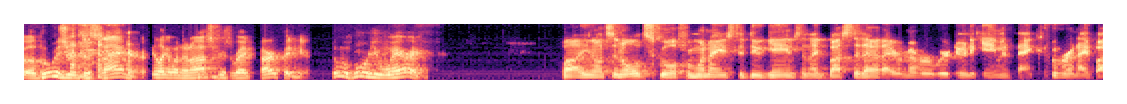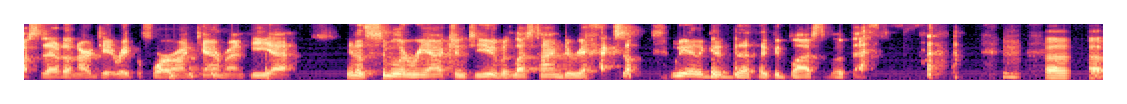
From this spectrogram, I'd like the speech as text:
uh, who is your designer? I feel like I'm on an Oscars red carpet here. Who, who are you wearing? Well, you know, it's an old school from when I used to do games and I busted out. I remember we were doing a game in Vancouver and I busted out on RJ right before on camera and he, uh, you know, similar reaction to you, but less time to react. So we had a good, uh, a good blast about that. uh,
